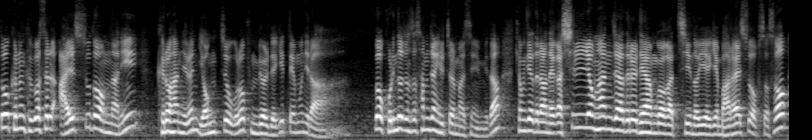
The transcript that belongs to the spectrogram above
또 그는 그것을 알 수도 없나니 그러한 일은 영적으로 분별되기 때문이라. 또 고린도전서 3장 1절 말씀입니다. 형제들아 내가 신령한 자들을 대함과 같이 너희에게 말할 수 없어서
